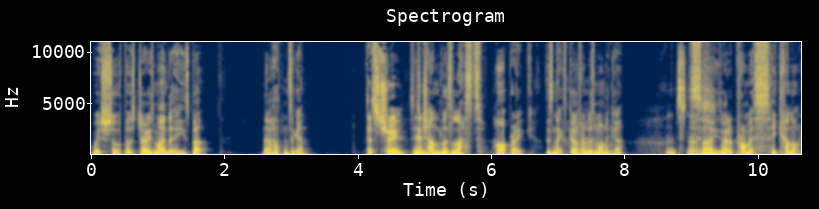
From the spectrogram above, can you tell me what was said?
which sort of puts Joey's mind at ease. But never happens again. That's true. This is Chandler's last heartbreak. His next girlfriend is Monica. That's nice. So he's made a promise he cannot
